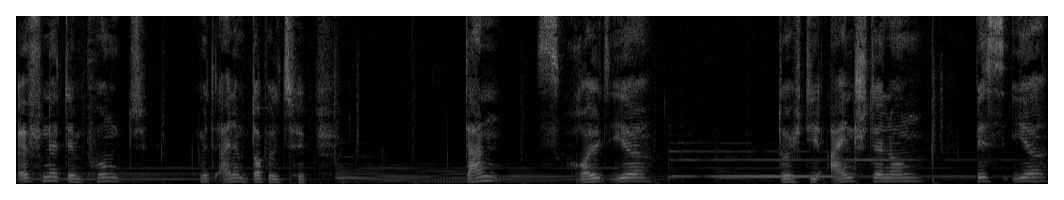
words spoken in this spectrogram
öffnet den Punkt mit einem Doppeltipp. Dann scrollt ihr durch die Einstellung, bis ihr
